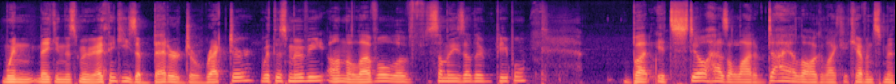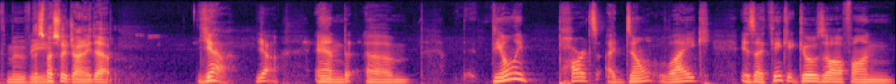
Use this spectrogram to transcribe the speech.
when making this movie. I think he's a better director with this movie on the level of some of these other people. But it still has a lot of dialogue like a Kevin Smith movie. Especially Johnny Depp. Yeah, yeah. And um, the only parts I don't like is I think it goes off on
